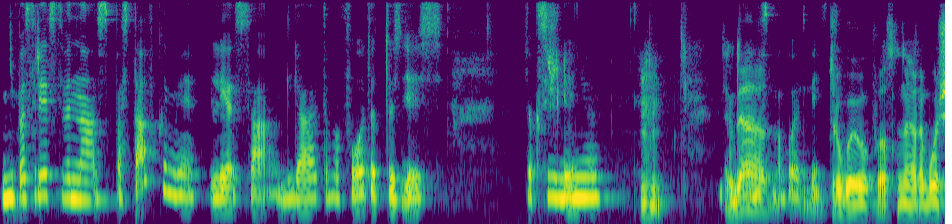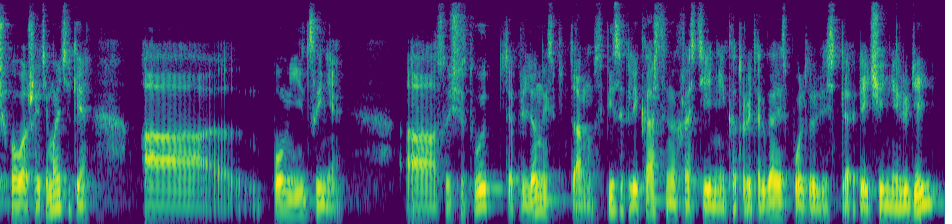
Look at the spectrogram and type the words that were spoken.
непосредственно с поставками леса для этого фото, то здесь я, к сожалению, угу. Тогда не смогу ответить. другой вопрос, наверное, больше по вашей тематике. А по медицине а существует определенный там, список лекарственных растений, которые тогда использовались для лечения людей,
